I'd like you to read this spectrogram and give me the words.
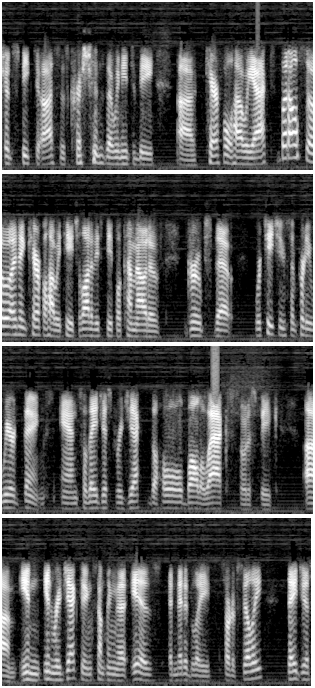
should speak to us as Christians that we need to be uh, careful how we act, but also I think careful how we teach. A lot of these people come out of groups that we're teaching some pretty weird things, and so they just reject the whole ball of wax, so to speak. Um, in in rejecting something that is admittedly sort of silly, they just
